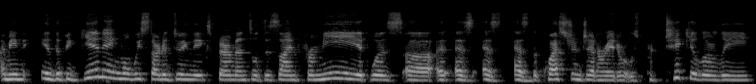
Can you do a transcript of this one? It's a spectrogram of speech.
I mean, in the beginning, when we started doing the experimental design, for me, it was uh, as as as the question generator. It was particularly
